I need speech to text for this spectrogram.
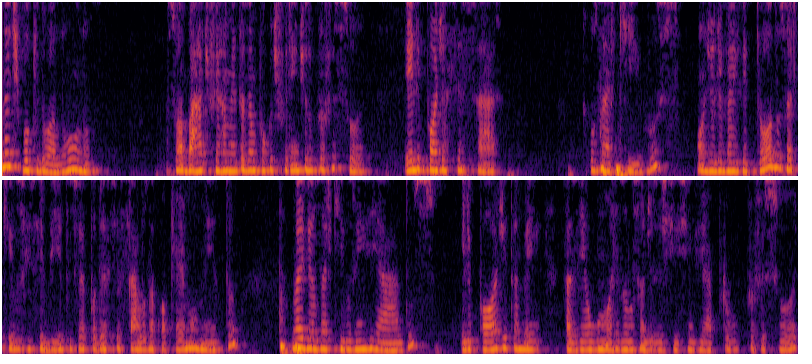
netbook do aluno, a sua barra de ferramentas é um pouco diferente do professor. Ele pode acessar os arquivos, onde ele vai ver todos os arquivos recebidos, vai poder acessá-los a qualquer momento, vai ver os arquivos enviados, ele pode também fazer alguma resolução de exercício e enviar para o professor,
